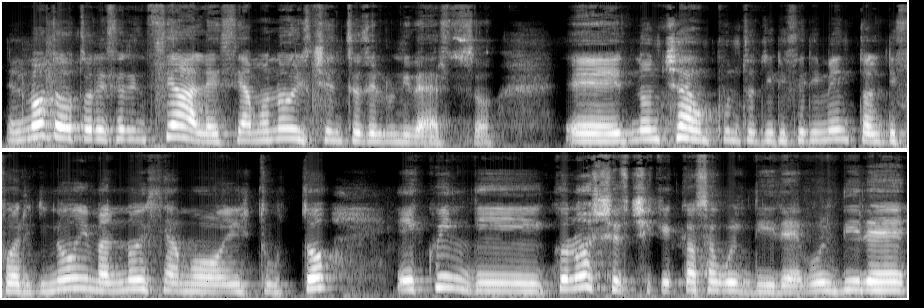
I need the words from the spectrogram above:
Nel modo autoreferenziale siamo noi il centro dell'universo, eh, non c'è un punto di riferimento al di fuori di noi, ma noi siamo il tutto. E quindi conoscerci che cosa vuol dire? Vuol dire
